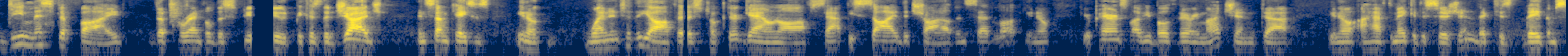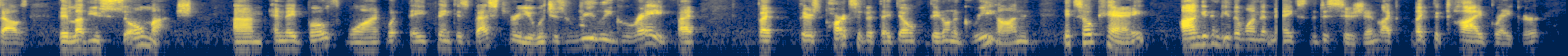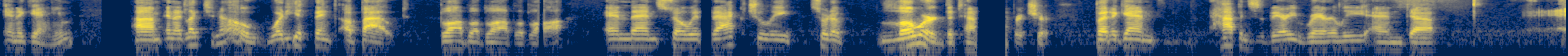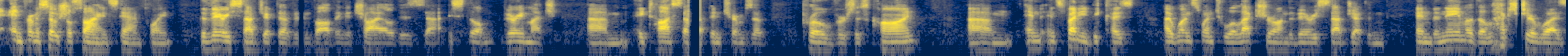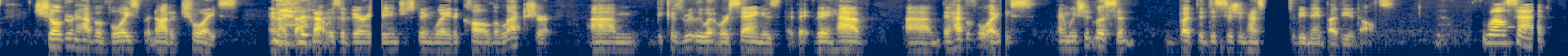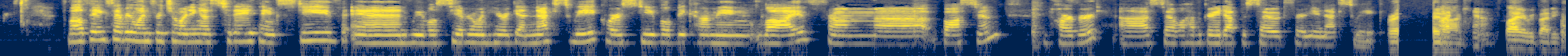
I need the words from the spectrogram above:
demystified the parental dispute because the judge, in some cases, you know, went into the office, took their gown off, sat beside the child, and said, "Look, you know, your parents love you both very much, and uh, you know, I have to make a decision because they themselves they love you so much, um, and they both want what they think is best for you, which is really great. But but there's parts of it they don't they don't agree on. It's okay. I'm going to be the one that makes the decision, like like the tiebreaker in a game. Um, and I'd like to know what do you think about blah blah blah blah blah. And then so it actually sort of lowered the temperature, but again, happens very rarely. And uh, and from a social science standpoint, the very subject of involving a child is uh, is still very much um, a toss up in terms of pro versus con. Um, and, it's funny because I once went to a lecture on the very subject, and, and the name of the lecture was Children Have a Voice But Not a Choice. And I thought that was a very interesting way to call the lecture um, because really what we're saying is they, they, have, um, they have a voice and we should listen, but the decision has to be made by the adults. Well said. Well, thanks everyone for joining us today. Thanks, Steve. And we will see everyone here again next week, where Steve will be coming live from uh, Boston, Harvard. Uh, so we'll have a great episode for you next week. Right, right on. Bye, Bye everybody.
